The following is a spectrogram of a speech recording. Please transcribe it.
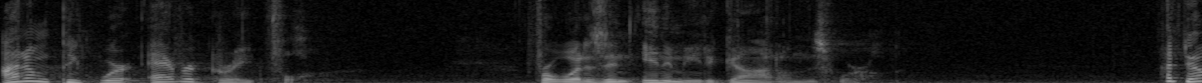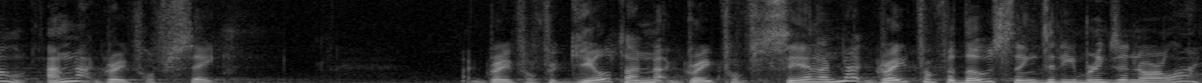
I don't think we're ever grateful for what is an enemy to God on this world. I don't. I'm not grateful for Satan. I'm not grateful for guilt. I'm not grateful for sin. I'm not grateful for those things that he brings into our life.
